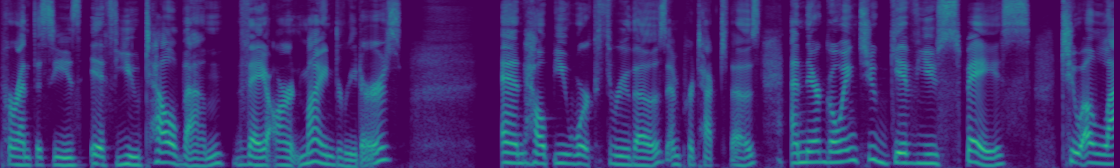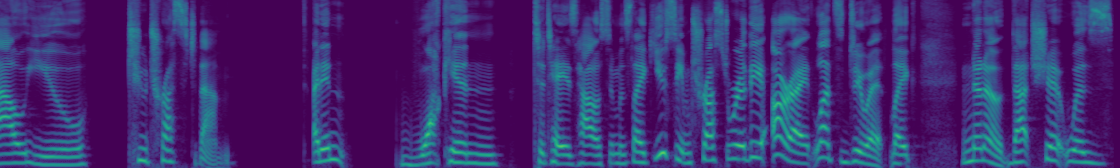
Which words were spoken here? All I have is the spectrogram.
parentheses, if you tell them they aren't mind readers and help you work through those and protect those. And they're going to give you space to allow you to trust them. I didn't walk in to Tay's house and was like, You seem trustworthy. All right, let's do it. Like, no, no, that shit was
